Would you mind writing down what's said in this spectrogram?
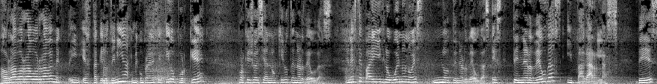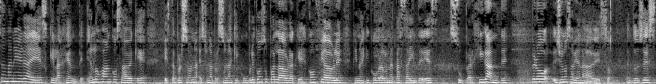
Ahorraba, ahorraba, ahorraba y, hasta que lo tenía y me compraba en efectivo. ¿Por qué? Porque yo decía, no quiero tener deudas. En este país lo bueno no es no tener deudas, es tener deudas y pagarlas. De esa manera es que la gente en los bancos sabe que esta persona es una persona que cumple con su palabra, que es confiable, que no hay que cobrarle una tasa de interés súper gigante, pero yo no sabía nada de eso. Entonces,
